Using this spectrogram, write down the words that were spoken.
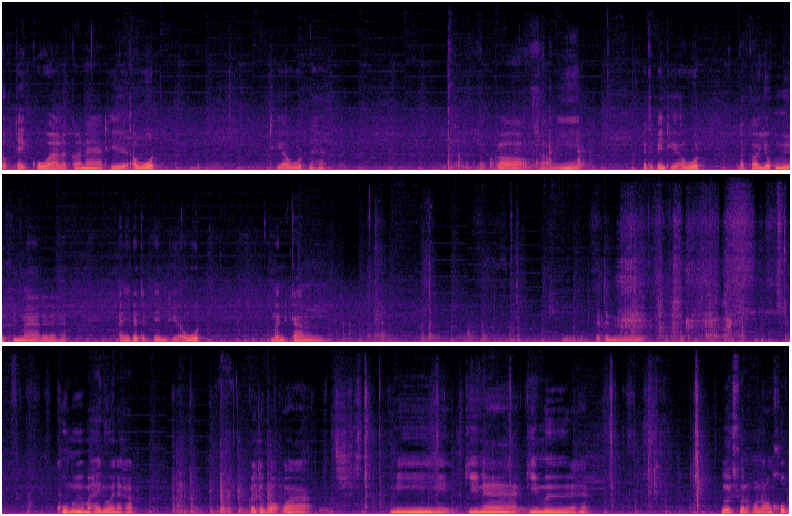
ตกใจกลัวแล้วก็หน้าถืออาวุธ ถืออาวุธนะฮะ แล้วก็ฝั่งนี้ก็จะเป็นถืออาวุธ แล้วก็ยกมือขึ้นมาด้วยนะฮะ อันนี้ก็จะเป็นถืออาวุธเหมือนกัน ก็จะมีคู่มือมาให้ด้วยนะครับ ก็จะบอกว่ามีกี่หน้ากี่มือนะฮะ โดยส่วนของน้องโคเบ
